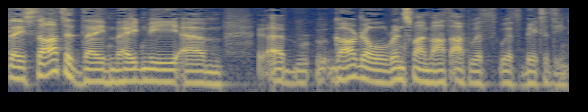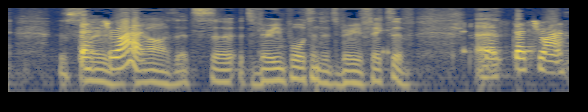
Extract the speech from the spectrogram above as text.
they started, they made me um, uh, gargle, rinse my mouth out with with betadine. So, That's right. Yeah, that's uh, it's very important. It's very effective. Uh, That's, that's right.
